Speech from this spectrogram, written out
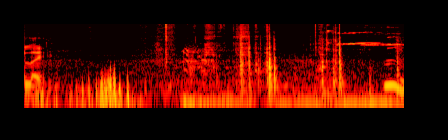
your light. Hmm.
